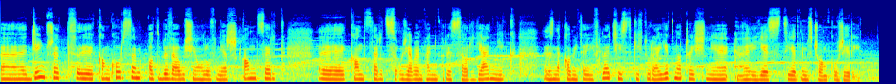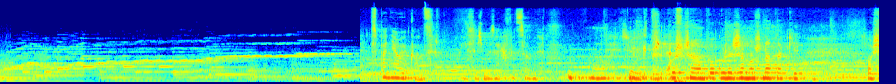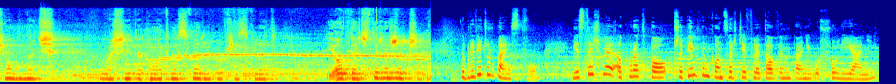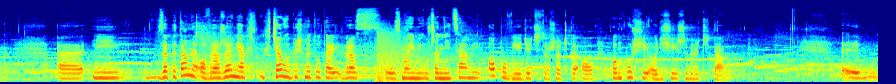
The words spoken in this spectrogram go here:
E, Dzień przed e, konkursem odbywał się również koncert. e, Koncert z udziałem pani profesor Janik, znakomitej flecistki, która jednocześnie e, jest jednym z członków jury. Wspaniały koncert. Jesteśmy zachwycone. Piękny. Przypuszczałam w ogóle, że można takie osiągnąć właśnie taką atmosferę poprzez flet i oddać tyle rzeczy. Dobry wieczór Państwu. Jesteśmy akurat po przepięknym koncercie fletowym pani Urszuli Janik e, i zapytane o wrażenia ch- chciałybyśmy tutaj wraz z, moimi uczennicami opowiedzieć troszeczkę o konkursie i o dzisiejszym recitalu. E,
